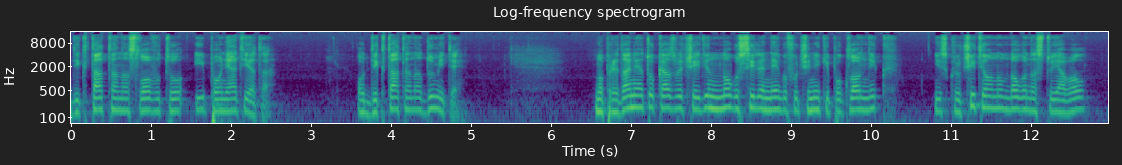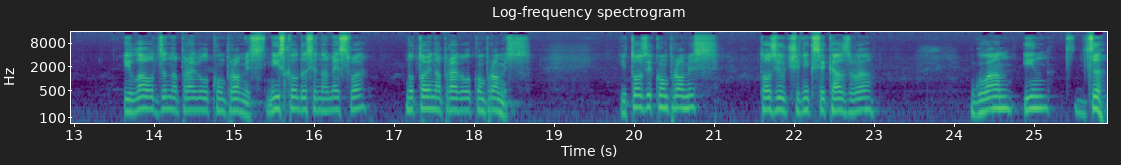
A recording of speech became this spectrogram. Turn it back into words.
диктата на словото и понятията, от диктата на думите. Но преданието казва, че един много силен негов ученик и поклонник изключително много настоявал и Лао Цзъ направил компромис. Не искал да се намесва, но той направил компромис. И този компромис, този ученик се казва Гуан Ин Цзъ.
